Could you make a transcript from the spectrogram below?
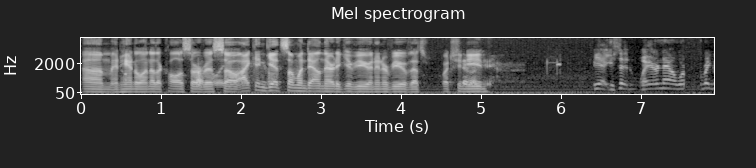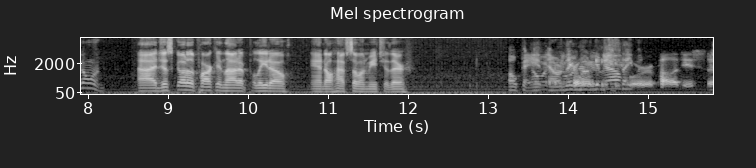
um, and handle another call of service. So I can get someone down there to give you an interview if that's what you need. Yeah, you said where now? Where are we going? Uh, just go to the parking lot at Paleto, and I'll have someone meet you there. Okay, and are they going to get a statement? apologies. Uh,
